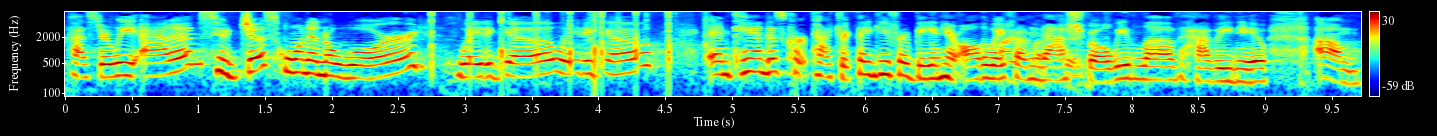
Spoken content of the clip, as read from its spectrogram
Pastor Lee Adams, who just won an award. Way to go, way to go. And Candace Kirkpatrick, thank you for being here all the way from Nashville. We love having you. Um,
